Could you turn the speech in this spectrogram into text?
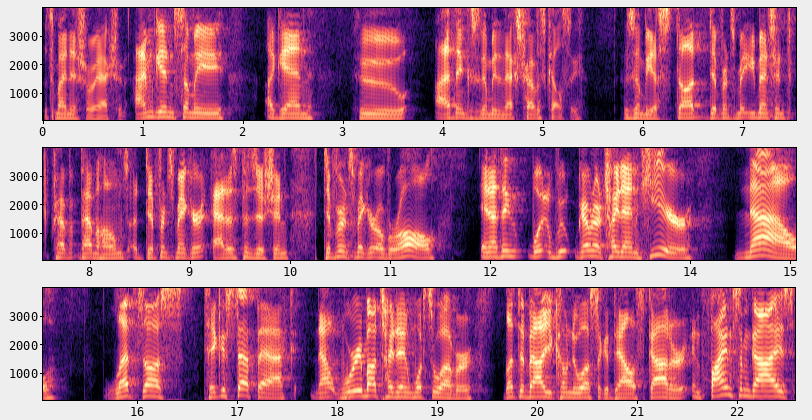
That's my initial reaction. I'm getting somebody again who I think is going to be the next Travis Kelce, who's going to be a stud difference maker. You mentioned Pat Pat Mahomes, a difference maker at his position, difference maker overall. And I think what grabbing our tight end here now lets us take a step back, not worry about tight end whatsoever. Let the value come to us like a Dallas Goedert and find some guys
